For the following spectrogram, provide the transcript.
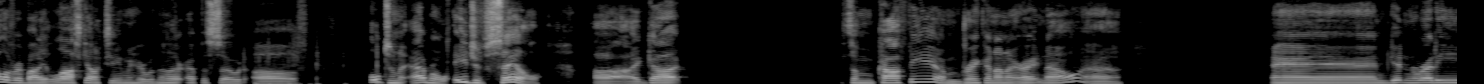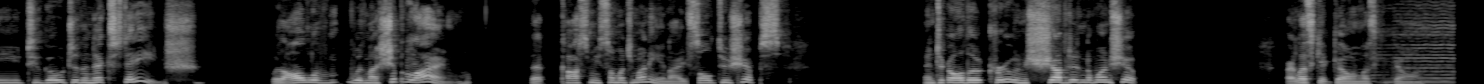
Hello, everybody. Lost Galaxy Gamer here with another episode of Ultimate Admiral Age of Sail. Uh, I got some coffee. I'm drinking on it right now. Uh, and getting ready to go to the next stage with all of with my ship of the line that cost me so much money and I sold two ships and took all the crew and shoved it into one ship. All right, let's get going. Let's get going.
